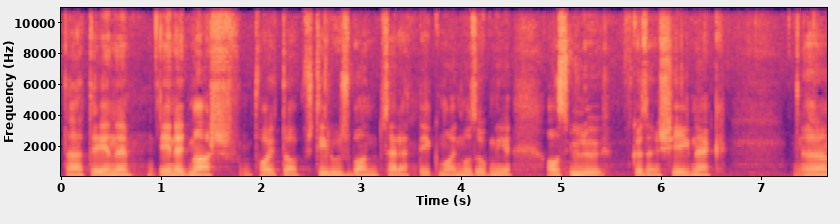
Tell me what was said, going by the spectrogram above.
Tehát én, én egy más fajta stílusban szeretnék majd mozogni az ülő közönségnek uh,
